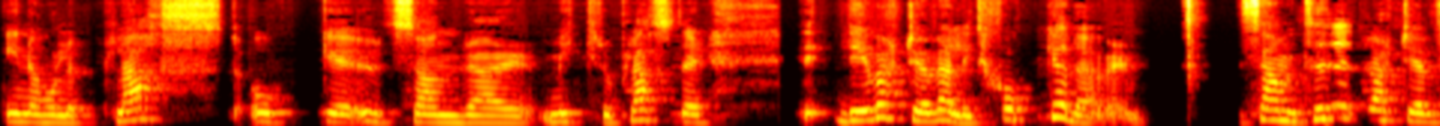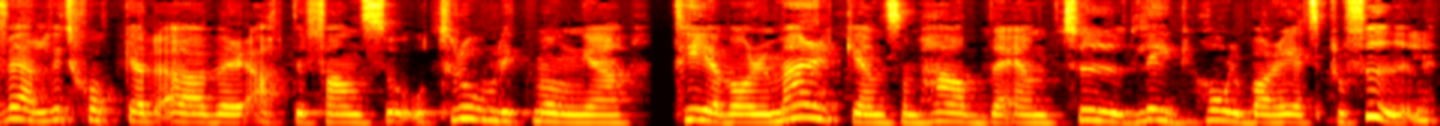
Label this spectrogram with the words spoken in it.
innehåller plast och eh, utsöndrar mikroplaster. Det, det vart jag väldigt chockad över. Samtidigt vart jag väldigt chockad över att det fanns så otroligt många tevarumärken som hade en tydlig hållbarhetsprofil.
